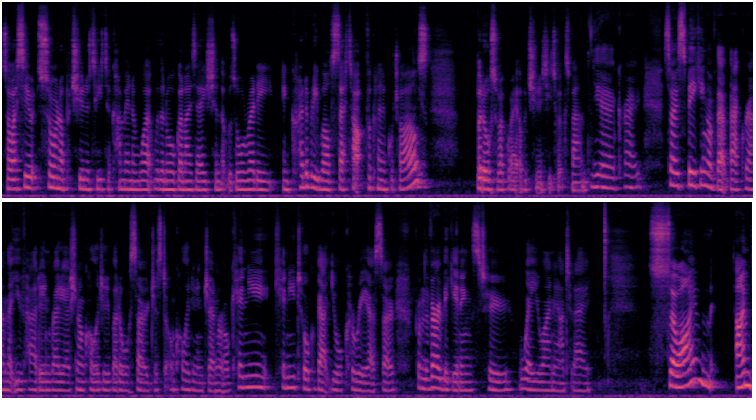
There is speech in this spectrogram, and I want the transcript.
So I see, saw an opportunity to come in and work with an organisation that was already incredibly well set up for clinical trials, but also a great opportunity to expand. Yeah, great. So, speaking of that background that you've had in radiation oncology, but also just oncology in general, can you can you talk about your career? So, from the very beginnings to where you are now today. So I'm I'm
